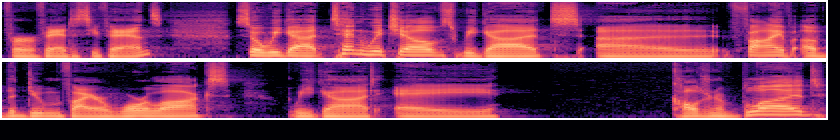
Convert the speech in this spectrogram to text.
for fantasy fans. So we got ten witch elves. We got uh, five of the Doomfire warlocks. We got a Cauldron of Blood,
